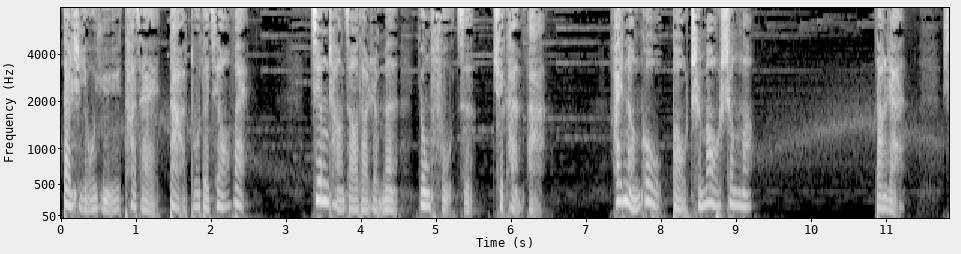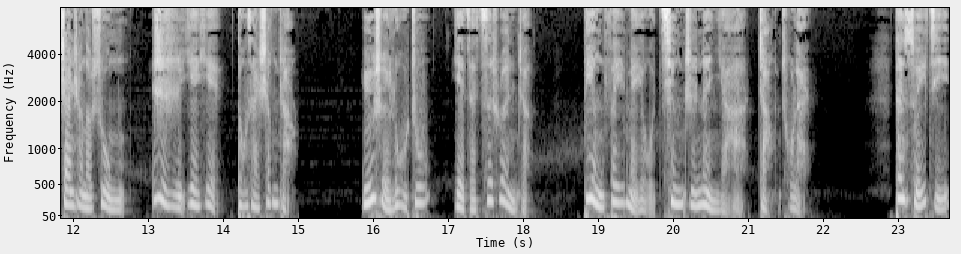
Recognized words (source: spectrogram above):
但是由于它在大都的郊外，经常遭到人们用斧子去砍伐，还能够保持茂盛吗？当然，山上的树木日日夜夜都在生长，雨水露珠也在滋润着，并非没有青枝嫩芽长出来，但随即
